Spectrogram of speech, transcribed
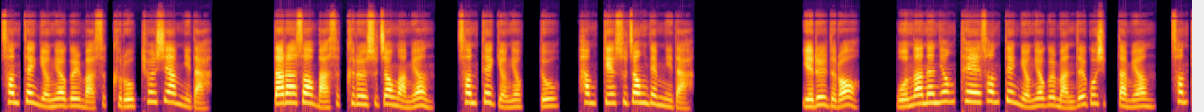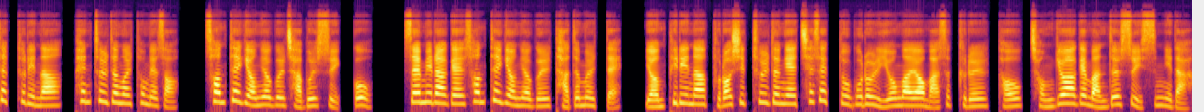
선택 영역을 마스크로 표시합니다. 따라서 마스크를 수정하면 선택 영역도 함께 수정됩니다. 예를 들어 원하는 형태의 선택 영역을 만들고 싶다면 선택 툴이나 펜 툴 등을 통해서 선택 영역을 잡을 수 있고 세밀하게 선택 영역을 다듬을 때 연필이나 브러쉬 툴 등의 채색 도구를 이용하여 마스크를 더욱 정교하게 만들 수 있습니다.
